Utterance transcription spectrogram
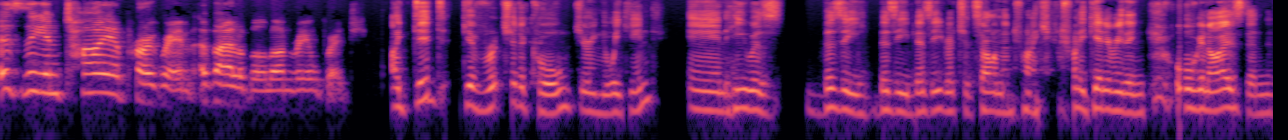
Is the entire program available on Real Bridge? I did give Richard a call during the weekend and he was busy, busy, busy. Richard Solomon trying to trying to get everything organised and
